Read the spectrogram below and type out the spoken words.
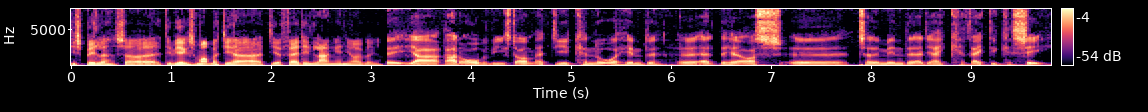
de spiller, så øh, det virker som om, at de har, de har fat i en lang ind i øjeblikket. Øh, jeg er ret overbevist om, at de ikke kan nå at hente øh, alt det her, også øh, taget i mente, at jeg ikke kan, rigtig kan se,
